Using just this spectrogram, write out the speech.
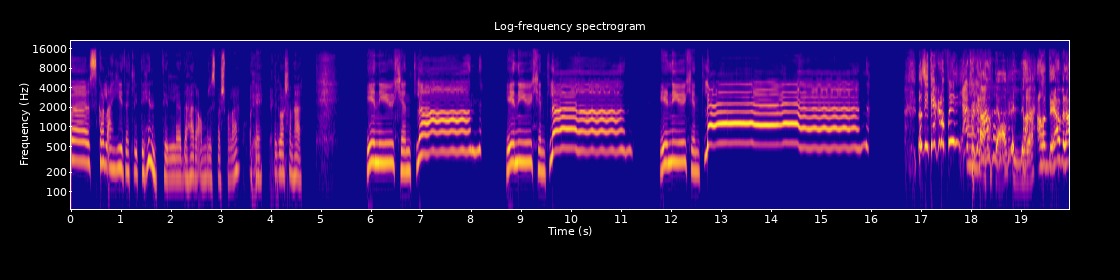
eh, skal jeg gi deg et lite hint til det her andre spørsmålet. Ok, okay det går sånn her. Inn i ukjent land, inn i ukjent land, inn i ukjent land. Klapper! Jeg er så glad! Det var veldig bra. Ja, det er bra,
